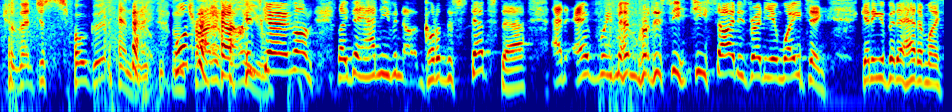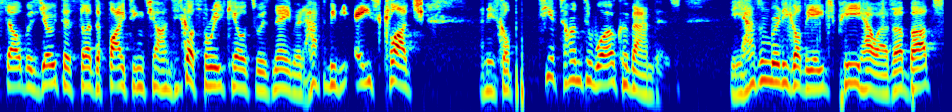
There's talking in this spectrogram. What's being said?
Because they're just so good, Henry. I'm what trying the to hell is you. going on? Like they hadn't even got on the steps there, and every member of the CT side is ready and waiting. Getting a bit ahead of myself as Yota still has a fighting chance. He's got three kills to his name. It'd have to be the ace clutch, and he's got plenty of time to work with Anders. He hasn't really got the HP, however, but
